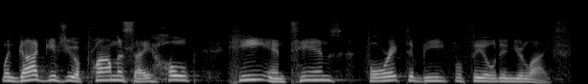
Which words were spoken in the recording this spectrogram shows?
When God gives you a promise, a hope, He intends for it to be fulfilled in your life.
